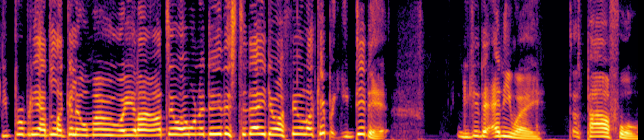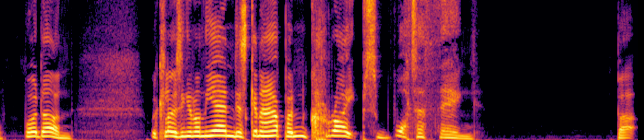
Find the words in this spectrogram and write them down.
You probably had like a little moment where you're like, oh, do I want to do this today? Do I feel like it? But you did it. You did it anyway. That's powerful. Well done. We're closing in on the end. It's going to happen. Cripes. What a thing. But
